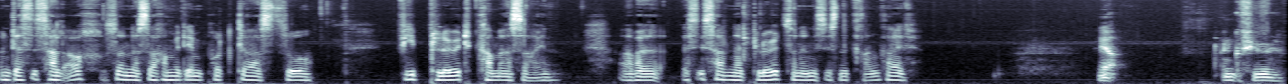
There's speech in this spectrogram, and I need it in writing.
Und das ist halt auch so eine Sache mit dem Podcast, so wie blöd kann man sein. Aber es ist halt nicht blöd, sondern es ist eine Krankheit. Ja, ein Gefühl.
